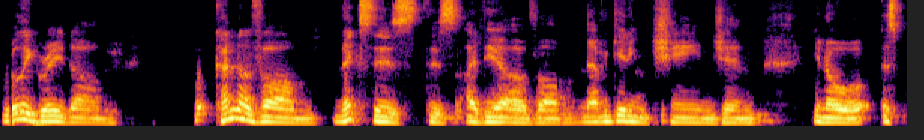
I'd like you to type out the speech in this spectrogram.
really great. Um, kind of um, next is this idea of um, navigating change, and you know, as,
